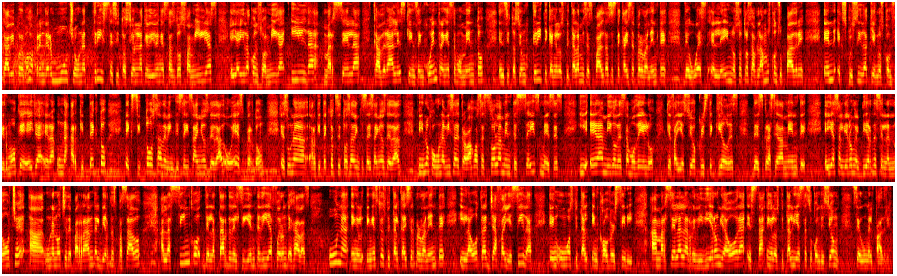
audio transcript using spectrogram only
Gaby, podemos aprender mucho, una triste situación en la que viven estas dos familias. Ella iba con su amiga Hilda Marcela Cabrales, quien se encuentra en este momento en situación crítica en el hospital a mis espaldas, este Kaiser permanente de West LA. Nosotros hablamos con su padre en exclusiva, quien nos confirmó que ella era una arquitecto exitosa de 26 años de edad, o es, perdón, es una arquitecto exitosa de 26 años de edad. Vino con una visa de trabajo hace solamente seis meses y era amigo de esta modelo que falleció, Christy Gillis, desgraciadamente. Ellas salieron el viernes en la noche, a una noche de parranda el viernes pasado. A las 5 de la tarde del siguiente día fueron dejadas una en, este hospital Kaiser permanente y la otra ya fallecida en un hospital en Culver City. A Marcela la revivieron y ahora está en el hospital y esta es su condición, según el padre.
